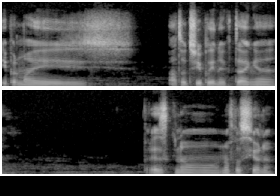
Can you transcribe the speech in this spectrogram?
E por mais autodisciplina que tenha, parece que não, não funciona.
